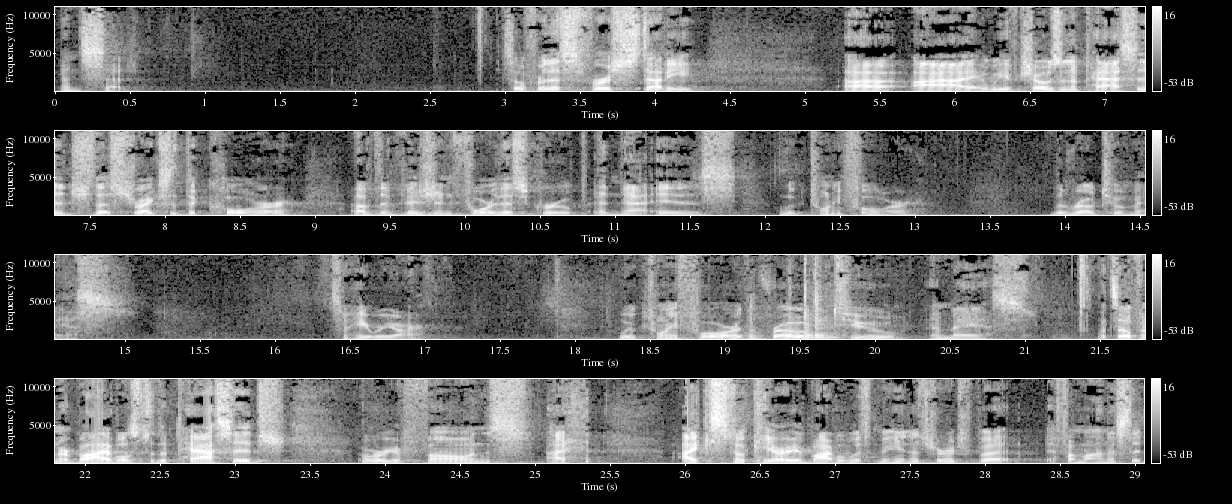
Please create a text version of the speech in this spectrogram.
been said. So, for this first study, uh, I, we have chosen a passage that strikes at the core of the vision for this group, and that is Luke 24, the road to Emmaus. So, here we are. Luke 24, the road to Emmaus. Let's open our Bibles to the passage or your phones. I, I still carry a Bible with me into church, but if I'm honest, I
